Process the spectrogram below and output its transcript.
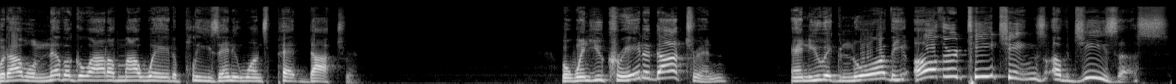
but I will never go out of my way to please anyone's pet doctrine. But when you create a doctrine and you ignore the other teachings of Jesus,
